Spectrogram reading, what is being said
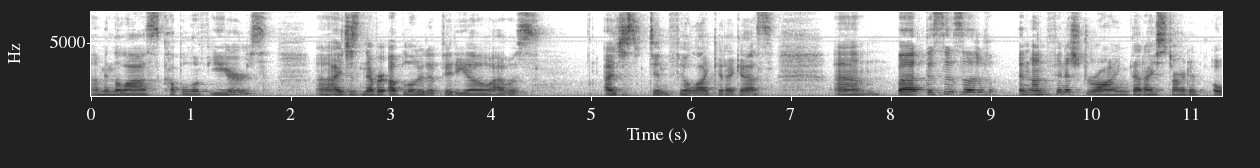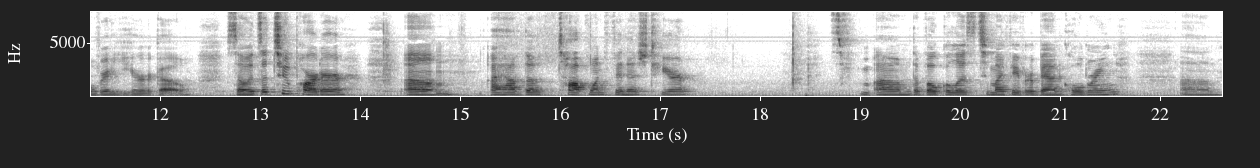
um, in the last couple of years. Uh, I just never uploaded a video. I was, I just didn't feel like it, I guess. Um, but this is a, an unfinished drawing that I started over a year ago. So it's a two-parter. Um, I have the top one finished here. It's um, the vocalist to my favorite band, Coldrain. Um,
